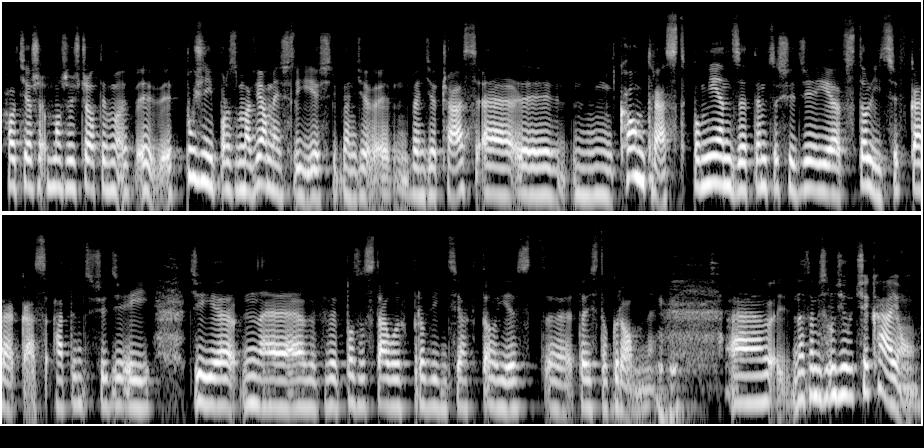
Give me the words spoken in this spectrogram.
chociaż może jeszcze o tym e, e, później porozmawiamy, jeśli, jeśli będzie, będzie czas. Kontrast pomiędzy tym, co się dzieje w stolicy, w Caracas, a tym, co się dzieje, dzieje w pozostałych prowincjach, to jest, to jest ogromny. Mhm. E, natomiast ludzie uciekają,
